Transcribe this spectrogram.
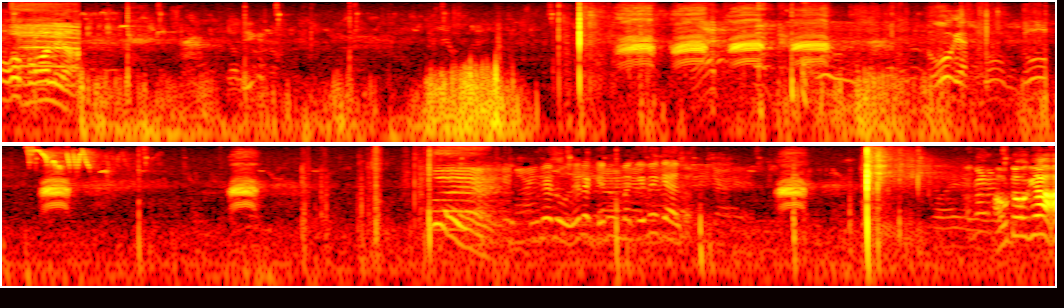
ओ बॉल यार। ठीक है आउट हो गया।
